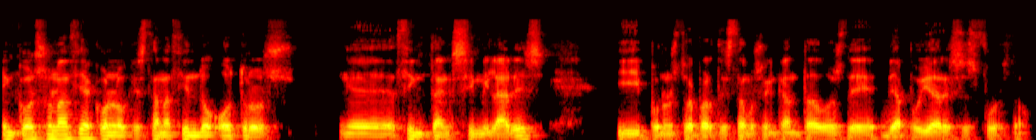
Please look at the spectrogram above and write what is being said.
en consonancia con lo que están haciendo otros eh, think tanks similares y por nuestra parte estamos encantados de, apoyar ese esfuerzo.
